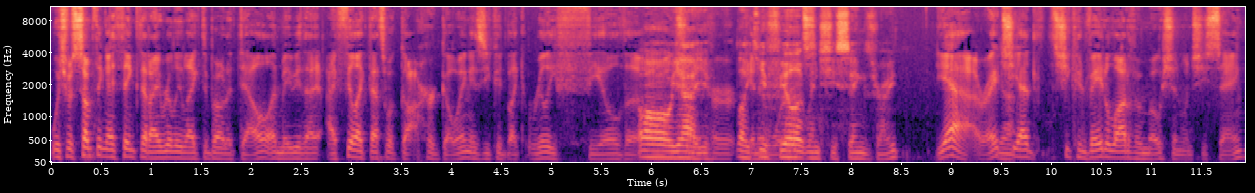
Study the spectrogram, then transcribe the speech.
which was something I think that I really liked about Adele, and maybe that I feel like that's what got her going is you could like really feel the Oh yeah, you, her, like you feel words. it when she sings, right? Yeah, right. Yeah. She had she conveyed a lot of emotion when she sang.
